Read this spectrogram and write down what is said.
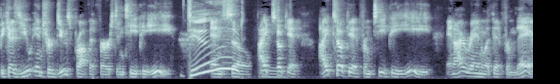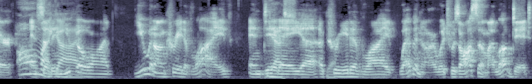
because you introduced Profit First in TPE. dude. And so I took it. I took it from TPE and I ran with it from there. Oh and so my then God. you go on. You went on Creative Live and did Yes. a uh, a Yeah. Creative Live webinar, which was awesome. I loved it,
